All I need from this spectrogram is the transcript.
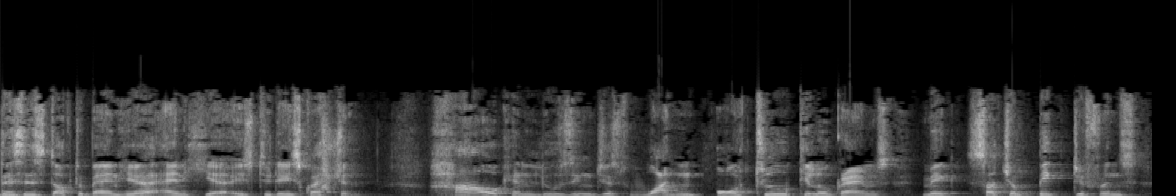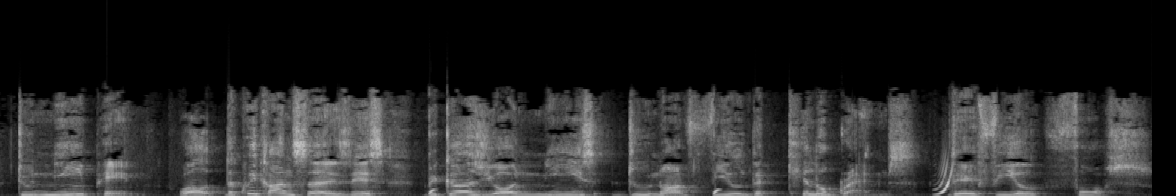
This is Dr. Ben here, and here is today's question. How can losing just one or two kilograms make such a big difference to knee pain? Well, the quick answer is this because your knees do not feel the kilograms, they feel force.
